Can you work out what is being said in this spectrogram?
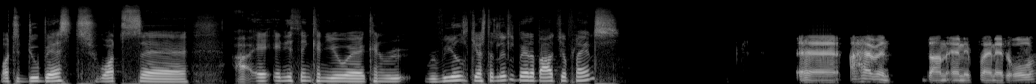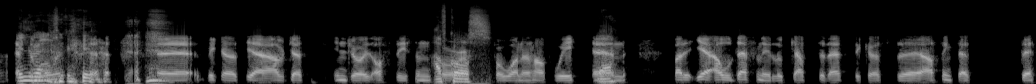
what to do best? What's uh, uh, anything can you uh, can re reveal just a little bit about your plans? Uh, I haven't done any plan at all at the moment okay. Uh, because yeah, I've just enjoyed off season for course. for one and a half week, and yeah. but yeah, I will definitely look up to that because uh, I think that that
